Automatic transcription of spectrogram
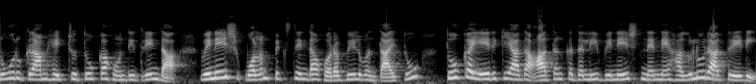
ನೂರು ಗ್ರಾಂ ಹೆಚ್ಚು ತೂಕ ಹೊಂದಿದ್ರಿಂದ ವಿನೇಶ್ ಒಲಿಂಪಿಕ್ಸ್ನಿಂದ ಹೊರಬೀಳುವಂತಾಯಿತು. ತೂಕ ಏರಿಕೆಯಾದ ಆತಂಕದಲ್ಲಿ ವಿನೇಶ್ ನಿನ್ನೆ ಹಗಲು ರಾತ್ರಿ ಇಡೀ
